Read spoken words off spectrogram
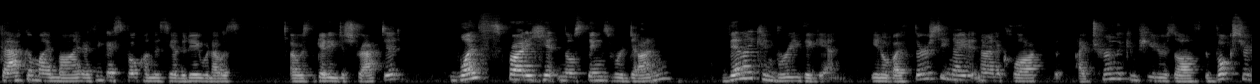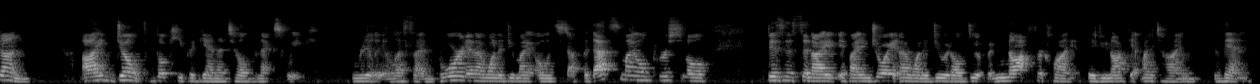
back of my mind. I think I spoke on this the other day when I was I was getting distracted. Once Friday hit and those things were done, then I can breathe again. You know, by Thursday night at nine o'clock, I turn the computers off. The books are done. I don't bookkeep again until the next week, really, unless I'm bored and I want to do my own stuff. But that's my own personal business and I if I enjoy it and I want to do it, I'll do it, but not for clients. They do not get my time then.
